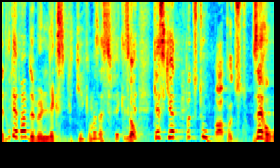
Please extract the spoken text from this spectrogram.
Êtes-vous capable de me l'expliquer? Comment ça se fait? Qu'est-ce, Non. que- qu'est-ce qu'il y a? Pas du tout? Ah, pas du tout. Zéro.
